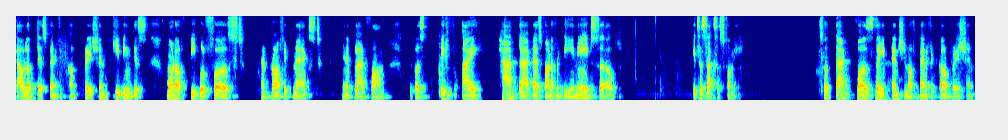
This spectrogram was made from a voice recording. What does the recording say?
develop this benefit corporation, keeping this mode of people first and profit next in a platform. Because if I have that as part of a DNA itself, it's a success for me. So that was the intention of Benefit Corporation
